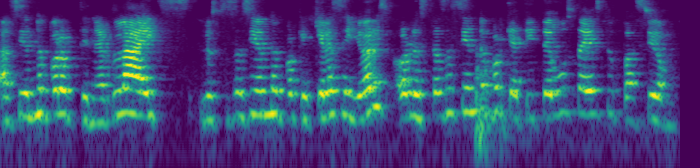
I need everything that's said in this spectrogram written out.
haciendo por obtener likes, lo estás haciendo porque quieres seguidores o lo estás haciendo porque a ti te gusta y es tu pasión.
